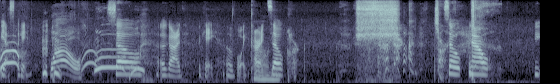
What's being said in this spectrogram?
yes. Okay. Wow. So, oh god. Okay. Oh boy. All right. So. Shh. Sorry. So now, y-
